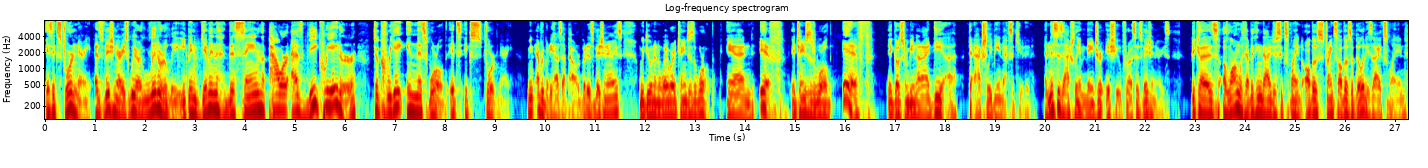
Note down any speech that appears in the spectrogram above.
is extraordinary. As visionaries, we are literally been given the same power as the creator to create in this world. It's extraordinary. I mean, everybody has that power, but as visionaries, we do it in a way where it changes the world. And if it changes the world, if it goes from being an idea to actually being executed. And this is actually a major issue for us as visionaries. Because along with everything that I just explained, all those strengths, all those abilities I explained,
